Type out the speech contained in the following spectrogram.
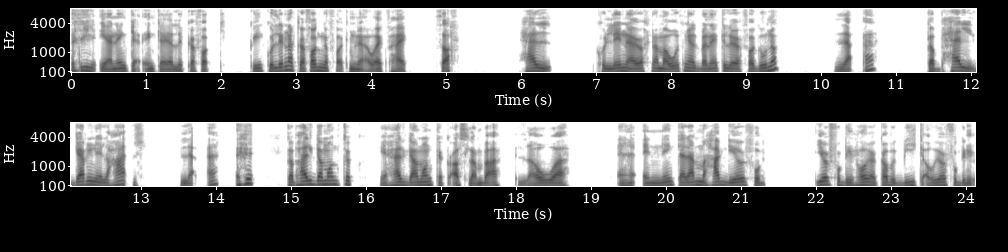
يعني أنت أنت يا اللي اترفضت okay؟ كلنا اترفضنا في وقت من الأوقات في حاجة صح؟ هل كلنا رحنا موتنا البنات اللي رفضونا؟ لأ. طب هل ده من العقل؟ لأ. طب هل ده منطق؟ يعني هل ده منطق أصلا بقى اللي هو آه إن أنت لما حد يرفض يرفض إن هو يرتبط بيك أو يرفض إن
